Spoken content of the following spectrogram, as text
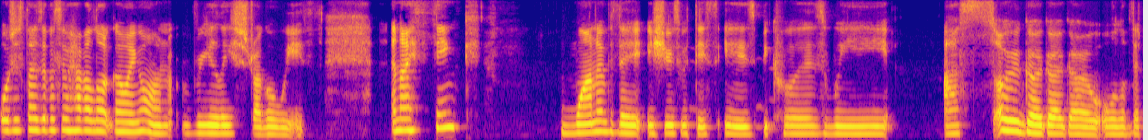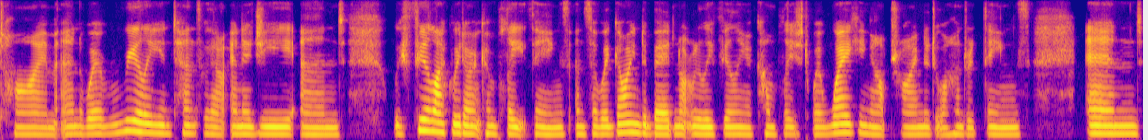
or just those of us who have a lot going on really struggle with. And I think one of the issues with this is because we are so go, go, go all of the time, and we're really intense with our energy, and we feel like we don't complete things. And so we're going to bed not really feeling accomplished. We're waking up trying to do a hundred things. And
